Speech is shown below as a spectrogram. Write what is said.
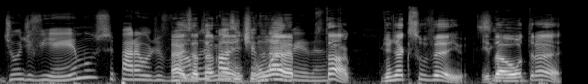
de onde viemos e para onde É, vamos e qual o exatamente. sentido Um da é, vida. tá, de onde é que isso veio? E Sim. da outra é,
